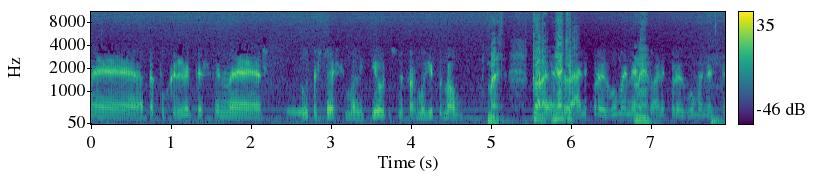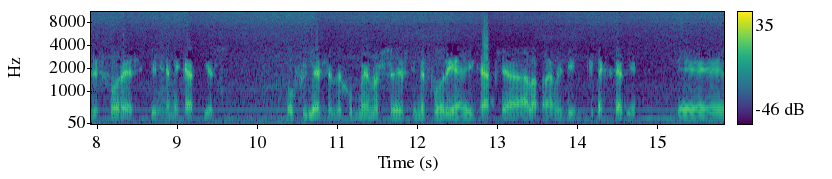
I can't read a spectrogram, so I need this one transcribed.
ε, ανταποκρίνεται στην, ε, ούτε στο αίσθημα δικαίου ούτε στην εφαρμογή του νόμου. Μάλιστα. Τώρα, ε, μια το, και... αν οι προηγούμενες, ναι. το αν οι προηγούμενες τρεις φορές υπήρχαν κάποιες οφειλές ενδεχομένως ε, στην εφορία ή κάποια άλλα πράγματα. Κοιτάξτε κάτι. Ε,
